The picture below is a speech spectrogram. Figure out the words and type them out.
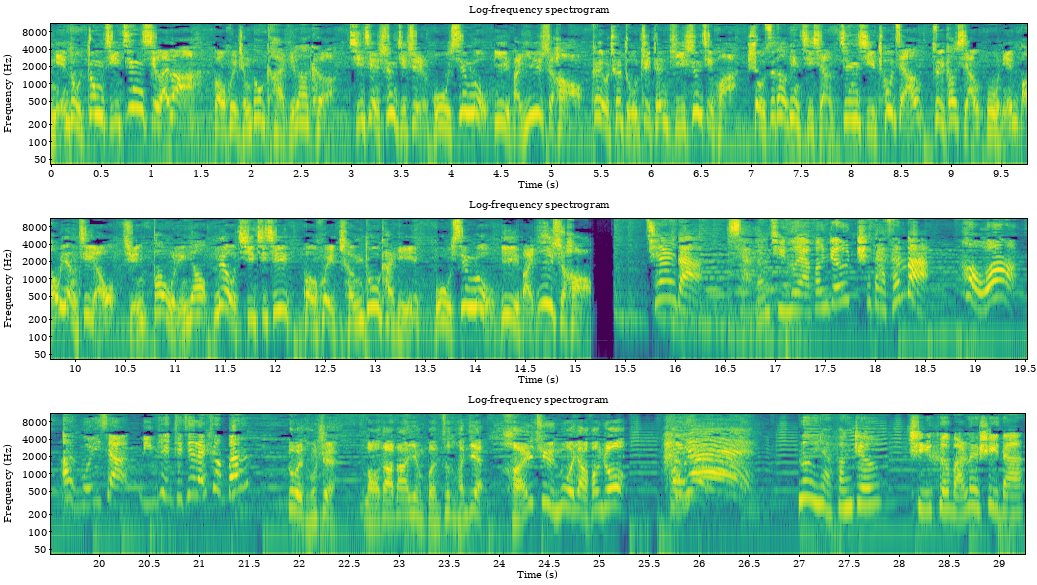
年度终极惊喜来啦！广汇成都凯迪拉克旗舰升级至五星路一百一十号，更有车主至臻提升计划，首次到店即享惊喜抽奖，最高享五年保养机油。群八五零幺六七七七，广汇成都凯迪五星路一百一十号。亲爱的，下班去诺亚方舟吃大餐吧。好啊，按摩一下，明天直接来上班。各位同事，老大答应本次团建还去诺亚方舟。好耶！诺亚方舟。吃喝玩乐睡的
